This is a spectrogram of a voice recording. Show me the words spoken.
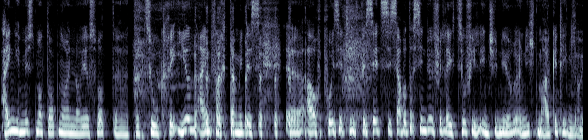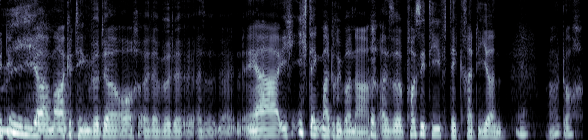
Eigentlich müsste man dort noch ein neues Wort äh, dazu kreieren, einfach damit es äh, auch positiv besetzt ist. Aber da sind wir vielleicht zu viele Ingenieure und nicht Marketingleute. Ja, Marketing würde auch, äh, da würde, also, äh, ja, ich, ich denke mal drüber nach. Gut. Also positiv degradieren. Ja, ja doch.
